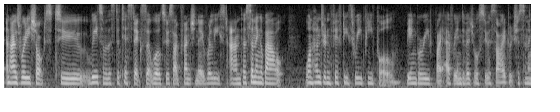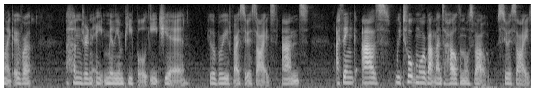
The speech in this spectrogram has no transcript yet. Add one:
And I was really shocked to read some of the statistics that World Suicide Prevention Day released. And there's something about 153 people being bereaved by every individual suicide, which is something like over 108 million people each year who are bereaved by suicides. And I think as we talk more about mental health and also about suicide,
